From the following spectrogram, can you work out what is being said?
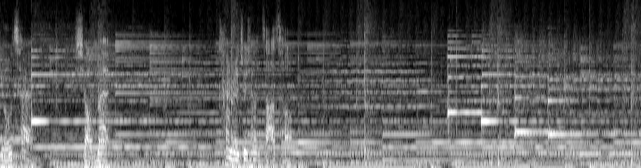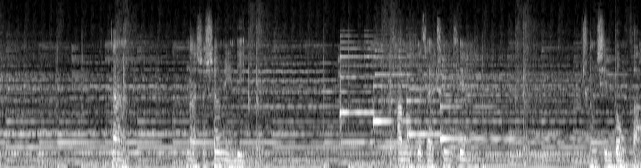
油菜、小麦，看着就像杂草，但那是生命力。它们会在春天重新迸发。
